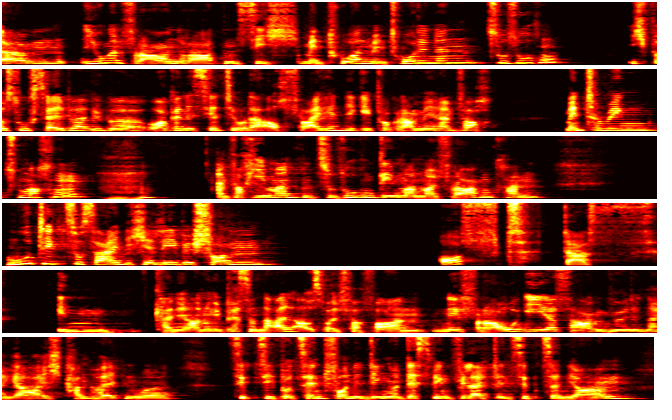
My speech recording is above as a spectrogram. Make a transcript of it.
ähm, jungen Frauen raten, sich Mentoren, Mentorinnen zu suchen. Ich versuche selber über organisierte oder auch freihändige Programme einfach Mentoring zu machen. Mhm. Einfach jemanden zu suchen, den man mal fragen kann. Mutig zu sein. Ich erlebe schon oft, dass in, keine Ahnung, im Personalauswahlverfahren eine Frau eher sagen würde, na ja, ich kann halt nur 70 Prozent von den Dingen und deswegen vielleicht in 17 Jahren.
